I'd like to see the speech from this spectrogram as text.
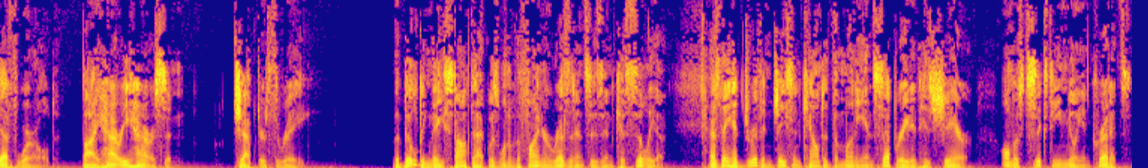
Deathworld by Harry Harrison Chapter III The building they stopped at was one of the finer residences in Cassylia. As they had driven, Jason counted the money and separated his share. Almost sixteen million credits.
